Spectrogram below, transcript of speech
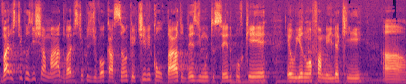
vários tipos de chamado, vários tipos de vocação que eu tive contato desde muito cedo, porque eu ia numa família que ah,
